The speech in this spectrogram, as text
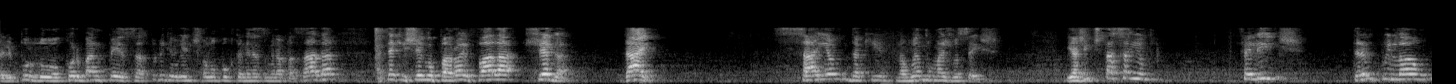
ele pulou, Korban Pesach, tudo aquilo que a gente falou um pouco também na semana passada, até que chega o Paró e fala, chega, dai, saiam daqui, não aguento mais vocês. E a gente está saindo, feliz, tranquilão,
